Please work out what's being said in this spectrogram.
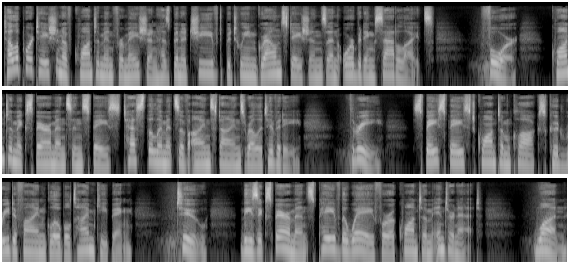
Teleportation of quantum information has been achieved between ground stations and orbiting satellites. 4. Quantum experiments in space test the limits of Einstein's relativity. 3. Space-based quantum clocks could redefine global timekeeping. 2. These experiments pave the way for a quantum internet. 1.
